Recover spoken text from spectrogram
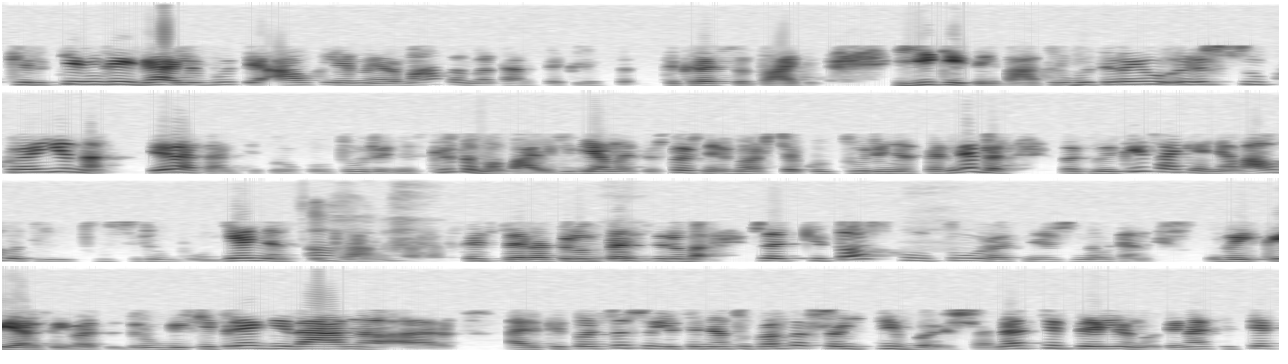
skirtingai gali būti auklėjami ir matome tam tikras, tikras situacijas. Lygiai taip pat turbūt yra ir su Ukraina. Yra tam tikrų kultūrinių skirtumų. Pavyzdžiui, vienas iš to, aš nežinau, ar čia kultūrinis ar ne, bet, bet vaikai sakė, nevalgo trintų sriubų. Jie nesupranta, Aha. kas yra truntas sriuba. Žinot, kitos kultūros, nežinau, ten vaikai ar tai va, draugai Kiprė gyvena, ar, ar kitose šalyse nesupranta šaltibaršio, nes cepelinų. Tai mes vis tiek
